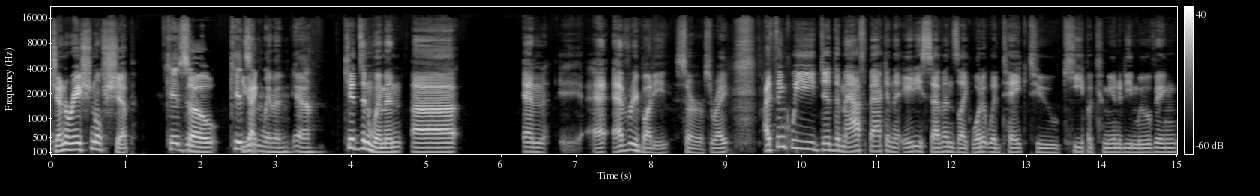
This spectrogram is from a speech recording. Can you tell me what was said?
generational ship. kids So kids got- and women. Yeah. Kids and women uh and everybody serves right? I think we did the math back in the 87s like what it would take to keep a community moving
